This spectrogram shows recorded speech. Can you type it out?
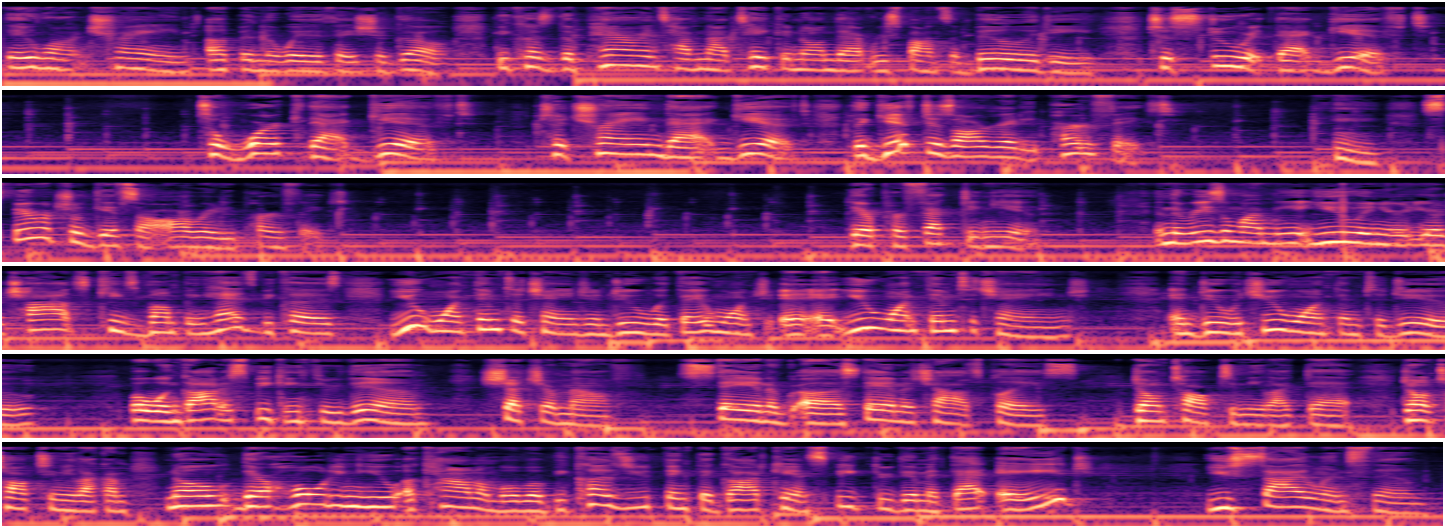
They weren't trained up in the way that they should go because the parents have not taken on that responsibility to steward that gift to work that gift, to train that gift. The gift is already perfect. Hmm. Spiritual gifts are already perfect. They're perfecting you. And the reason why me, you and your, your child keeps bumping heads because you want them to change and do what they want. Eh, eh, you want them to change and do what you want them to do. But when God is speaking through them, shut your mouth. Stay in a uh, stay in a child's place. Don't talk to me like that. Don't talk to me like I'm. No, they're holding you accountable. But because you think that God can't speak through them at that age, you silence them.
